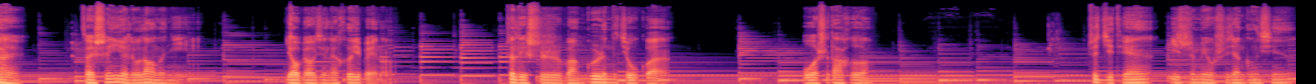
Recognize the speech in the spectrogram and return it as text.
嗨，在深夜流浪的你，要不要进来喝一杯呢？这里是晚归人的酒馆，我是大河。这几天一直没有时间更新，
